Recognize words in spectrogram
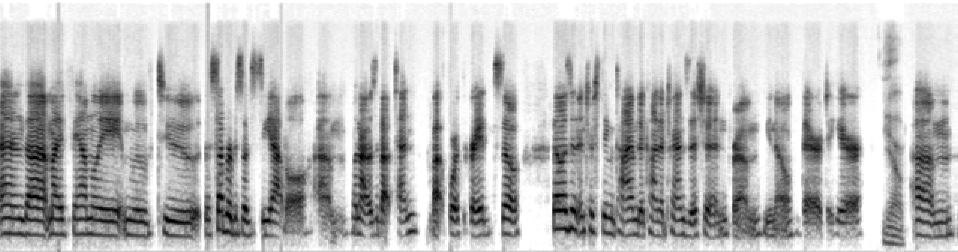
and uh, my family moved to the suburbs of Seattle um, when I was about ten, about fourth grade. So that was an interesting time to kind of transition from you know there to here. Yeah. Um,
